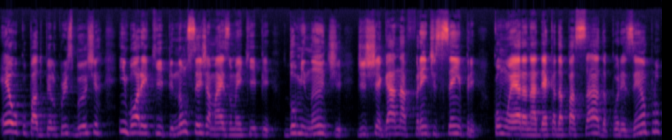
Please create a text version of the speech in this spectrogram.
é ocupado pelo Chris Buescher, embora a equipe não seja mais uma equipe dominante de chegar na frente sempre, como era na década passada, por exemplo,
